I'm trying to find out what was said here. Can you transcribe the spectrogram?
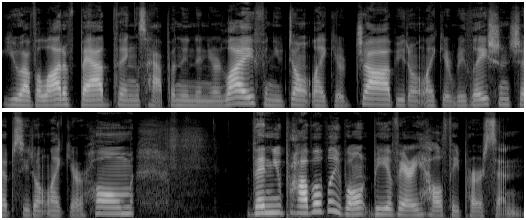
you have a lot of bad things happening in your life, and you don't like your job, you don't like your relationships, you don't like your home, then you probably won't be a very healthy person.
